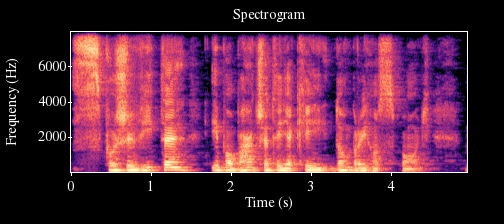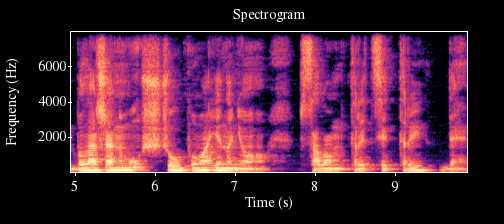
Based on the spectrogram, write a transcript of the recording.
Споживіте і побачите, який добрий Господь, блаженому, що уповає на нього. Псалом 33, 9.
